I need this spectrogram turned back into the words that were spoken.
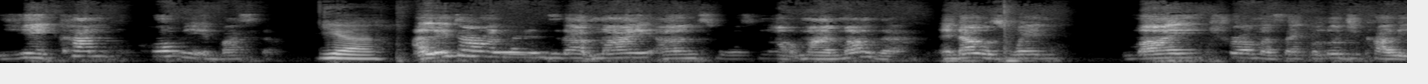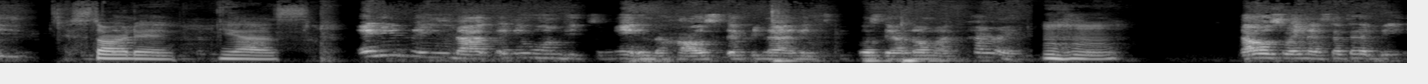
he can't call me a bastard. Yeah I later on learned that my aunt was not my mother. And that was when my trauma psychologically started yes Anything that anyone did to me in the house, definitely it's because they are not my parents. mm-hmm. That was when I started being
